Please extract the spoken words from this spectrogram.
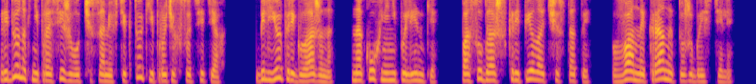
ребенок не просиживал часами в ТикТоке и прочих соцсетях. Белье переглажено, на кухне не пылинки, посуда аж скрипела от чистоты, в ванной краны тоже блестели.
